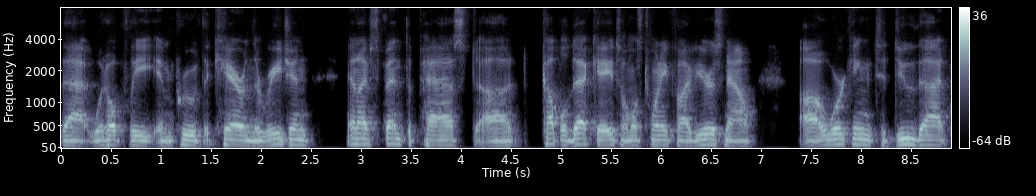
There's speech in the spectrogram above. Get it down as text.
that would hopefully improve the care in the region. And I've spent the past uh, couple decades, almost 25 years now, uh, working to do that.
